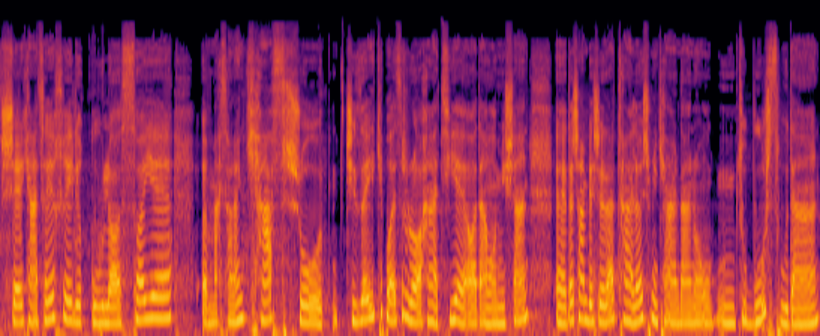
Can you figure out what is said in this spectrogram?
شرکت های خیلی قولاسای مثلا کفش و چیزایی که باعث راحتی آدما میشن داشتن به شدت تلاش می‌کردن و تو بورس بودن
